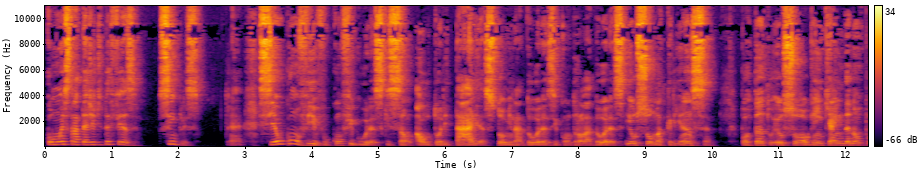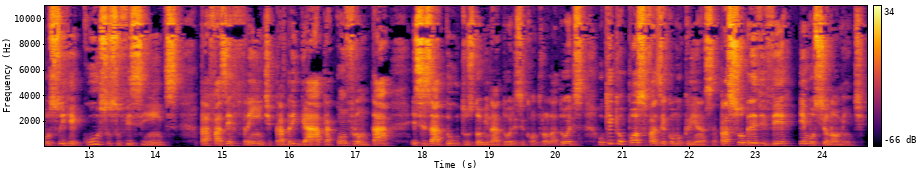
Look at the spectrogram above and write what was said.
Como uma estratégia de defesa. Simples. É. Se eu convivo com figuras que são autoritárias, dominadoras e controladoras, e eu sou uma criança, portanto, eu sou alguém que ainda não possui recursos suficientes para fazer frente, para brigar, para confrontar esses adultos dominadores e controladores, o que, que eu posso fazer como criança para sobreviver emocionalmente?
